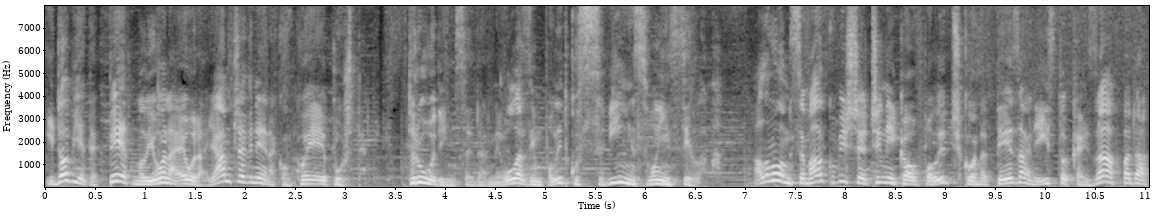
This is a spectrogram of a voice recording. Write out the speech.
i dobijete 5 milijuna eura jamčevine nakon koje je pušten. Trudim se da ne ulazim u politiku svim svojim silama, ali ovo mi se malko više čini kao političko natezanje istoka i zapada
